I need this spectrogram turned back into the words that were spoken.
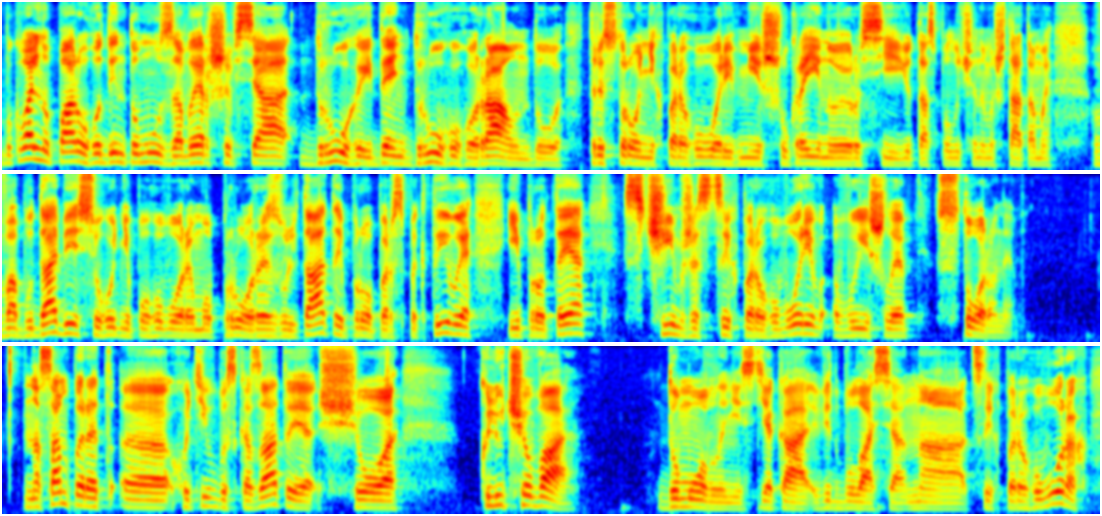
Буквально пару годин тому завершився другий день другого раунду тристоронніх переговорів між Україною, Росією та Сполученими Штатами в Абу-Дабі. Сьогодні поговоримо про результати, про перспективи і про те, з чим же з цих переговорів вийшли сторони. Насамперед, е, хотів би сказати, що ключова домовленість, яка відбулася на цих переговорах,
